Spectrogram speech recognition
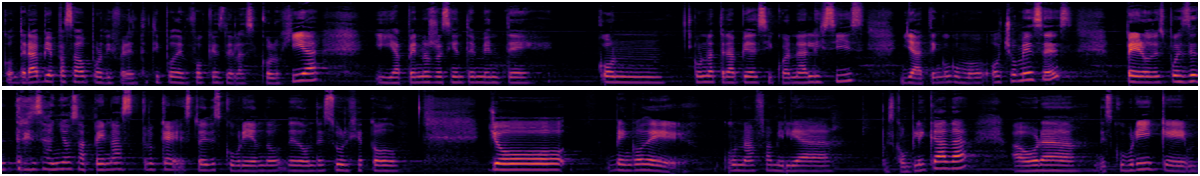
con terapia, he pasado por diferentes tipos de enfoques de la psicología y apenas recientemente con, con una terapia de psicoanálisis ya tengo como ocho meses, pero después de tres años apenas creo que estoy descubriendo de dónde surge todo. Yo vengo de una familia pues complicada, ahora descubrí que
